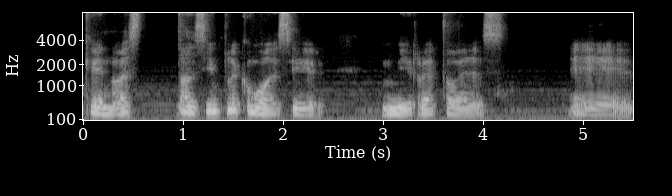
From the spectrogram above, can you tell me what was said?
que no es tan simple como decir mi reto es, eh,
